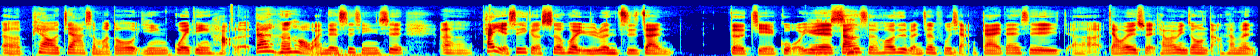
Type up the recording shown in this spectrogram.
呃，票价什么都已经规定好了，但很好玩的事情是，呃，它也是一个社会舆论之战的结果，因为当时候日本政府想盖，但是呃，蒋渭水、台湾民众党他们。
